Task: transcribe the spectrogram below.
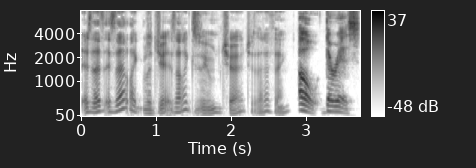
is that is that like legit? Is that like Zoom church? Is that a thing? oh, there is.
